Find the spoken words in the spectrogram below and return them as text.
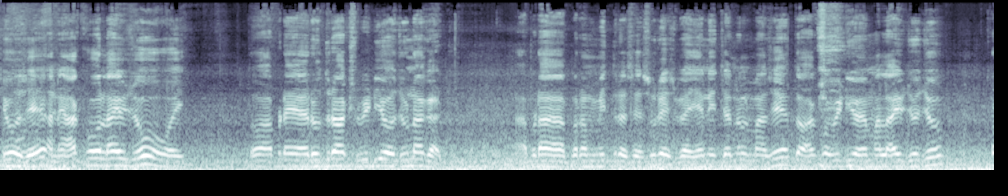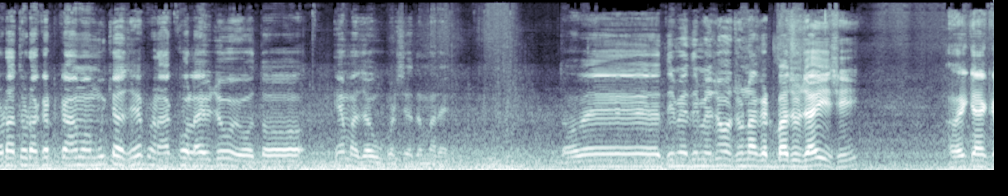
થયો છે. અને આખો લાઈવ જોવો હોય તો આપણે રુદ્રાક્ષ વીડિયો જુનાગઢ. આપણા પરમ મિત્ર છે સુરેશભાઈ, એની ચેનલમાં છે, તો આખો વીડિયો એમાં લાઈવ જોજો. થોડા થોડા કટકા આમાં મૂક્યા છે, પણ આખો લાઈવ જોવો હોય તો એમાં જવું પડશે તમારે. તો હવે ધીમે ધીમે જો જુનાગઢ બાજુ જઈએ છીએ. હવે ક્યાંક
